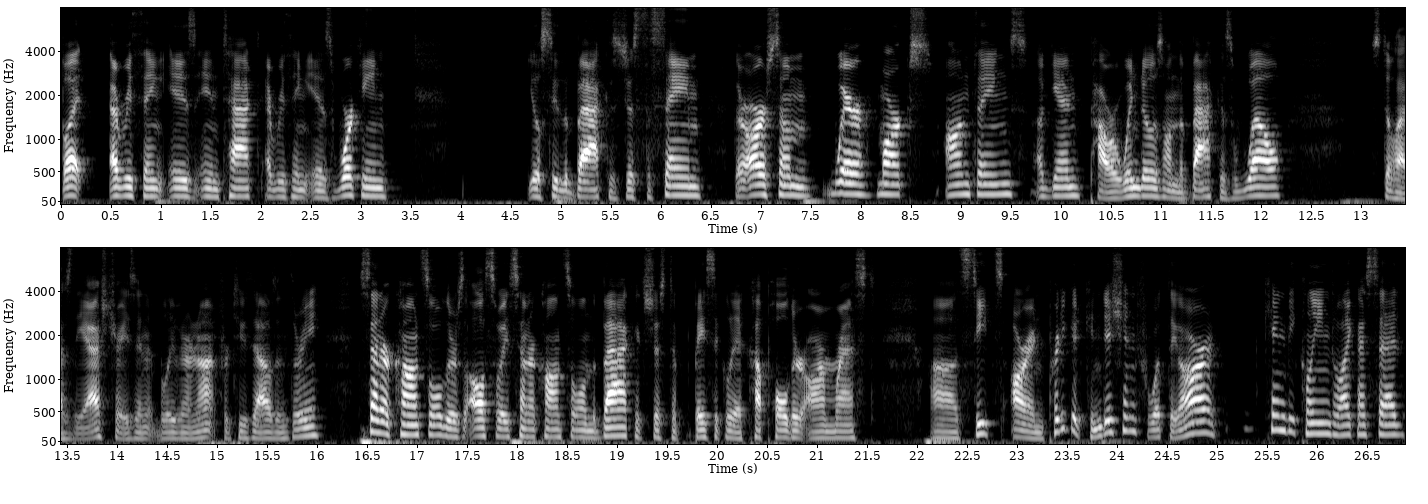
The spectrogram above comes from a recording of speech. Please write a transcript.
but everything is intact. Everything is working. You'll see the back is just the same. There are some wear marks on things. Again, power windows on the back as well. Still has the ashtrays in it, believe it or not, for 2003. Center console, there's also a center console on the back. It's just a, basically a cup holder armrest. Uh, seats are in pretty good condition for what they are. Can be cleaned, like I said.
